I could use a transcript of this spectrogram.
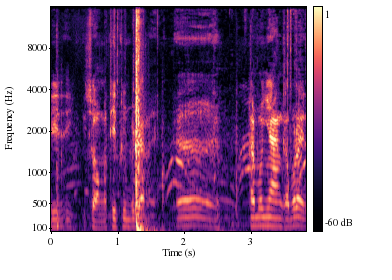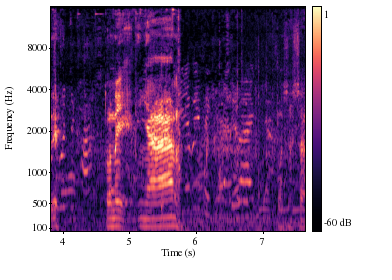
ทีอีกสองอาทิตย์เพิ่นบ่จักเลยเออคันบ่ย่างก็บ่ได้เด้ตรงนี้ย่างบ่ซะซะ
